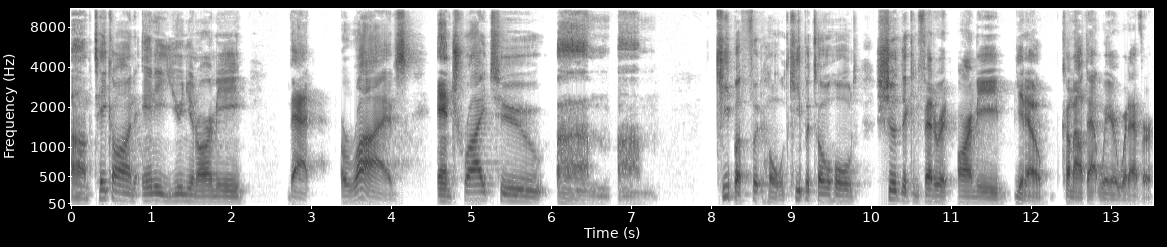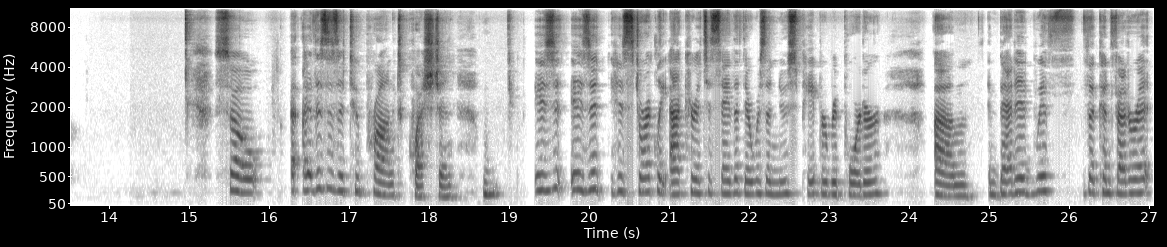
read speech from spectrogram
um, take on any Union army that arrives and try to um, um, keep a foothold, keep a toehold, should the Confederate army, you know, come out that way or whatever. So uh, uh this is a two pronged question. Is it, is it historically accurate to say that there was a newspaper reporter um, embedded with the Confederate?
